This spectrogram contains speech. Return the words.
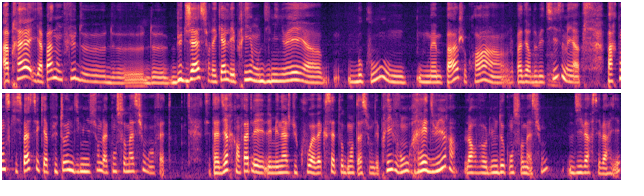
Après, il n'y a pas non plus de, de, de budget sur lesquels les prix ont diminué euh, beaucoup, ou, ou même pas, je crois. hein, je ne vais pas dire de bêtises. Mais euh, par contre, ce qui se passe, c'est qu'il y a plutôt une diminution de la consommation, en fait. C'est-à-dire qu'en fait, les, les ménages, du coup, avec cette augmentation des prix, vont réduire leur volume de consommation, divers et variés.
